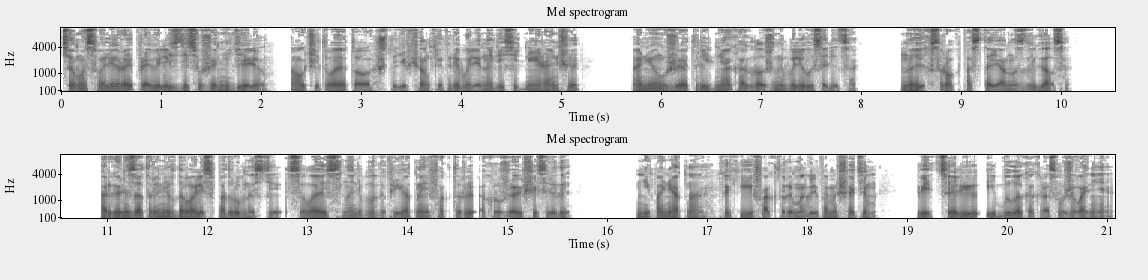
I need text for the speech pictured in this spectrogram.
Сема с Валерой провели здесь уже неделю, а учитывая то, что девчонки прибыли на 10 дней раньше, они уже три дня как должны были высадиться, но их срок постоянно сдвигался. Организаторы не вдавались в подробности, ссылаясь на неблагоприятные факторы окружающей среды. Непонятно, какие факторы могли помешать им, ведь целью и было как раз выживание.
